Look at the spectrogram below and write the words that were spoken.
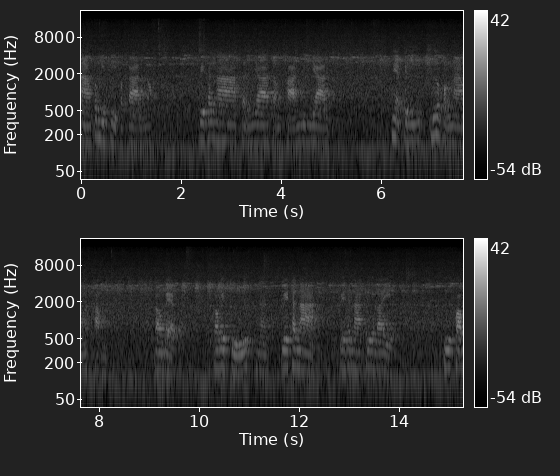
นามก็มีสี่ประการเนาะเวทนาสัญญาสังขารวิญญาณ เนี่ยเป็นเรื่องของนามธรรมเราแบบเราไปถือนะเวทนา เวทนาคืออะไร คือความ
